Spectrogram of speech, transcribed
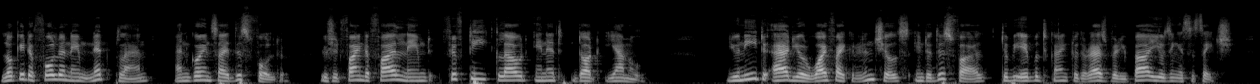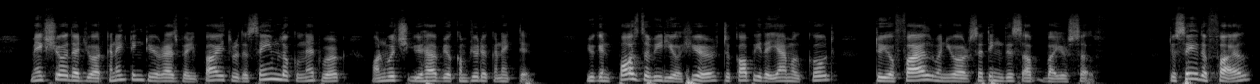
Locate a folder named netplan and go inside this folder. You should find a file named 50cloudinit.yaml. You need to add your Wi-Fi credentials into this file to be able to connect to the Raspberry Pi using SSH. Make sure that you are connecting to your Raspberry Pi through the same local network on which you have your computer connected. You can pause the video here to copy the YAML code to your file when you are setting this up by yourself. To save the file,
